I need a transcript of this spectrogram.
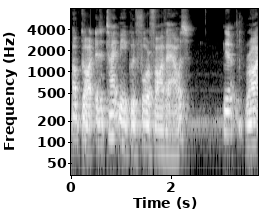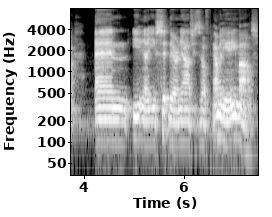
oh God, it'd take me a good four or five hours, Yep. right? And you know, you sit there and you ask yourself, how many emails,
